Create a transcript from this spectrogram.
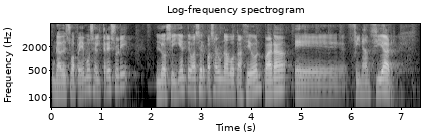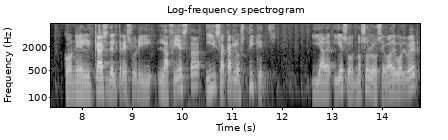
una vez swapeemos el Treasury, lo siguiente va a ser pasar una votación para eh, financiar con el cash del Treasury la fiesta y sacar los tickets. Y, eso no solo se va a devolver,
